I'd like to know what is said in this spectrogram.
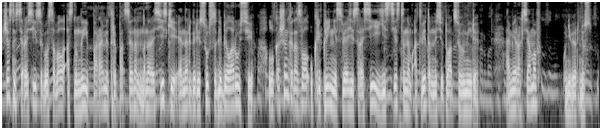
В частности, Россия согласовала основные параметры по ценам на российские энергоресурсы для Белоруссии. Лукашенко назвал укрепление связей с Россией естественным ответом на ситуацию в мире. Амир Ахтямов, Универньюз.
